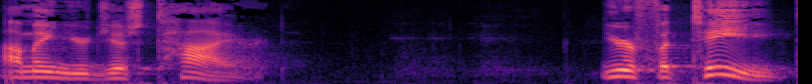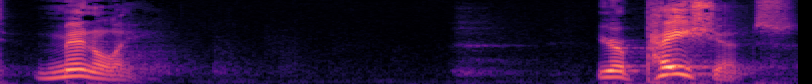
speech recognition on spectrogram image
I mean, you're just tired. You're fatigued mentally. Your patience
